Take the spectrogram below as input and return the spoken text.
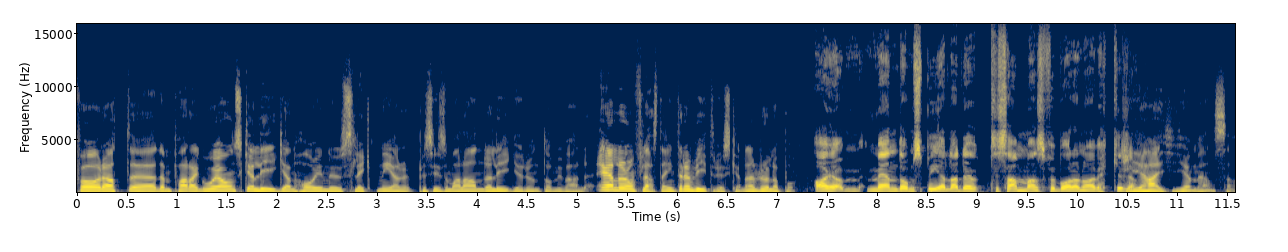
För att eh, den paraguayanska ligan har ju nu släckt ner, precis som alla andra ligor runt om i världen. Eller de flesta, inte den vitryska, den rullar på. Ah, ja, men de spelade tillsammans för bara några veckor sedan? Jajamensan.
